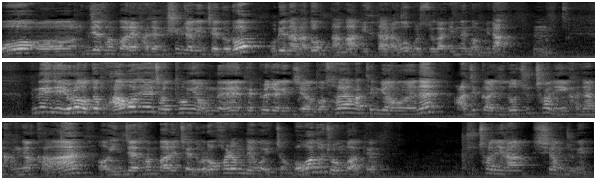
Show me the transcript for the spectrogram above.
어, 인재 선발의 가장 핵심적인 제도로 우리나라도 남아 있다라고 볼 수가 있는 겁니다. 음. 근데 이제 이런 어떤 과거제 전통이 없는 대표적인 지역, 뭐 서양 같은 경우에는 아직까지도 추천이 가장 강력한 어, 인재 선발의 제도로 활용되고 있죠. 뭐가 더 좋은 것 같아요? 추천이랑 시험 중에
